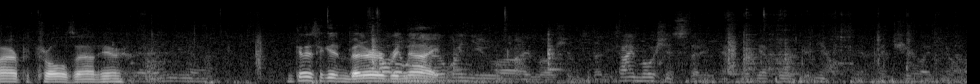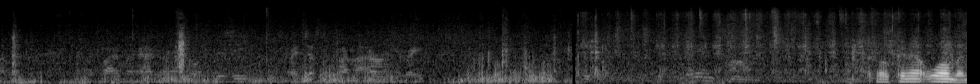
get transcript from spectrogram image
Fire patrols out here. You guys are getting better every night. When you, uh, time motion study. Time motion study, yeah, we have to look you know, make sure like, you know, when the firemen are going to go busy, I justify my hourly rate. Coconut woman.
